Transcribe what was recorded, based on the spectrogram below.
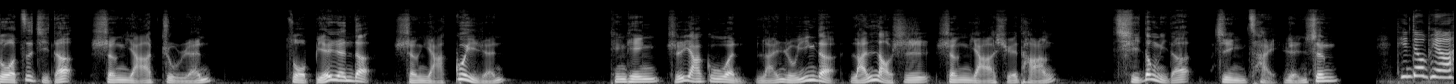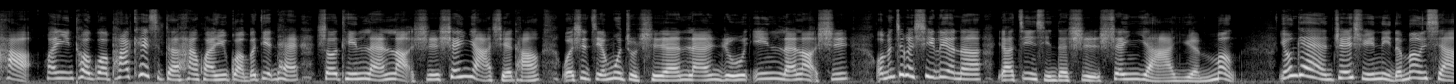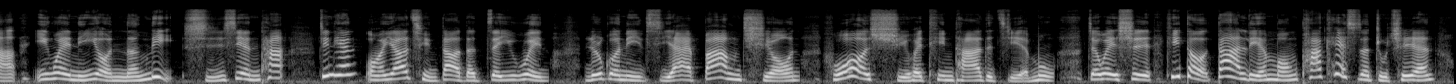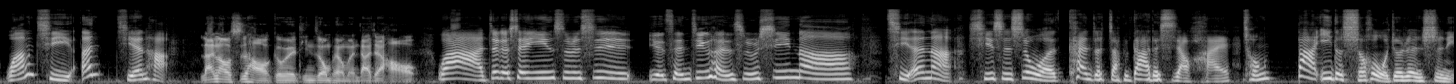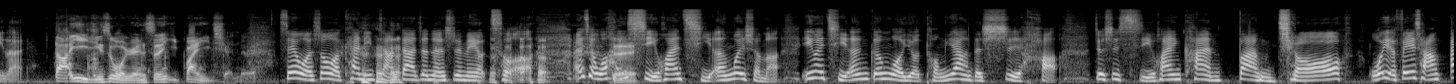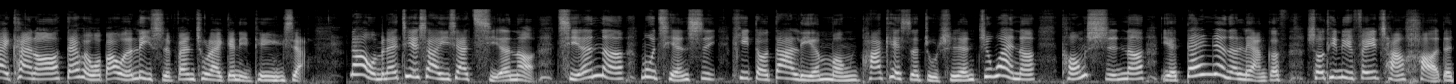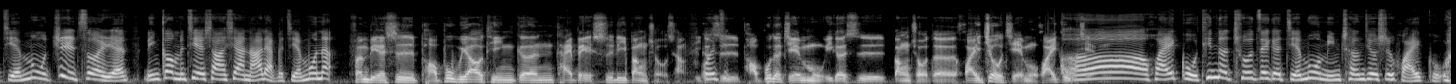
做自己的生涯主人，做别人的生涯贵人。听听职涯顾问蓝如英的蓝老师生涯学堂，启动你的精彩人生。听众朋友好，欢迎透过 Podcast 和环宇广播电台收听蓝老师生涯学堂，我是节目主持人蓝如英蓝老师。我们这个系列呢，要进行的是生涯圆梦。勇敢追寻你的梦想，因为你有能力实现它。今天我们邀请到的这一位，如果你喜爱棒球，或许会听他的节目。这位是 Tito 大联盟 Podcast 的主持人王启恩，启恩好，蓝老师好，各位听众朋友们，大家好。哇，这个声音是不是也曾经很熟悉呢？启恩啊，其实是我看着长大的小孩，从大一的时候我就认识你了，大一已经是我人生一半以前的，所以我说我看你长大真的是没有错，而且我很喜欢启恩，为什么？因为启恩跟我有同样的嗜好，就是喜欢看棒球，我也非常爱看哦。待会我把我的历史翻出来给你听一下。那我们来介绍一下启恩呢。启恩呢，目前是 Tito 大联盟 Podcast 的主持人之外呢，同时呢，也担任了两个收听率非常好的节目制作人。您给我们介绍一下哪两个节目呢？分别是跑步不要听跟台北市立棒球场，一个是跑步的节目，一个是棒球的怀旧节目，怀古节目。哦，怀古听得出这个节目名称就是怀古。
